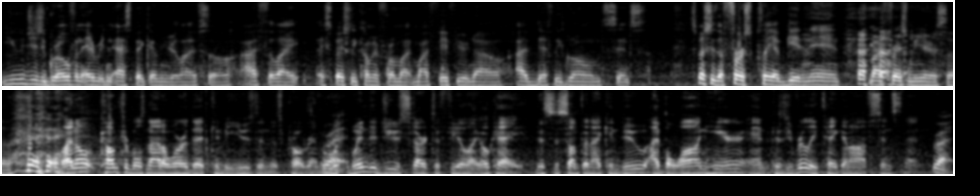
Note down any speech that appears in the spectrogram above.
you just grow in every aspect of your life. So I feel like, especially coming from my, my fifth year now, I've definitely grown since, especially the first play of getting in my freshman year. So Well, I know comfortable is not a word that can be used in this program, but Right. when did you start to feel like, okay, this is something I can do, I belong here, and because you've really taken off since then? right,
